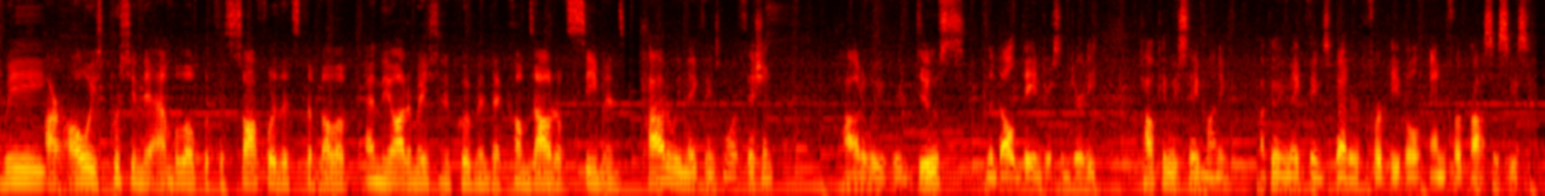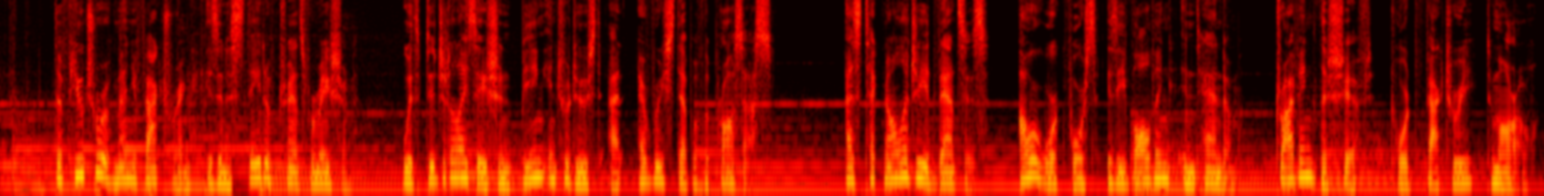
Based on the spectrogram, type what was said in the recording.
We are always pushing the envelope with the software that's developed and the automation equipment that comes out of Siemens. How do we make things more efficient? How do we reduce the dull, dangerous, and dirty? How can we save money? How can we make things better for people and for processes? The future of manufacturing is in a state of transformation, with digitalization being introduced at every step of the process. As technology advances, our workforce is evolving in tandem, driving the shift toward Factory Tomorrow.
